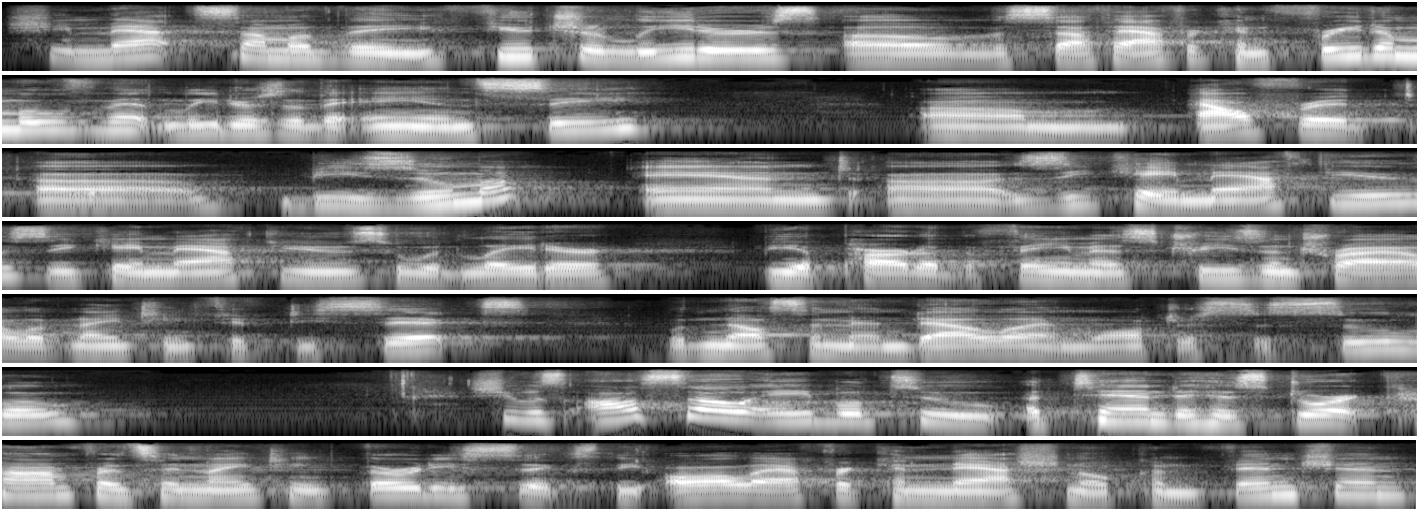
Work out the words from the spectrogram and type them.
She met some of the future leaders of the South African freedom movement, leaders of the ANC, um, Alfred uh, B. Xuma and uh, Z.K. Matthews. Z.K. Matthews, who would later be a part of the famous treason trial of 1956 with Nelson Mandela and Walter Sisulu. She was also able to attend a historic conference in 1936, the All African National Convention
